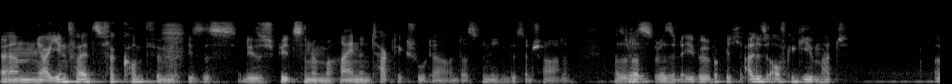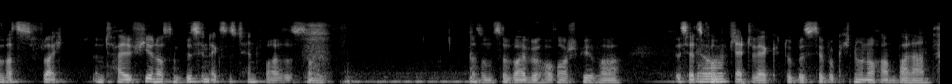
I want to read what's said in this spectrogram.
Ähm, ja, jedenfalls verkommt für mich dieses, dieses Spiel zu einem reinen Taktik-Shooter und das finde ich ein bisschen schade. Also, dass mhm. Resident Evil wirklich alles aufgegeben hat, was vielleicht in Teil 4 noch so ein bisschen existent war. Das ist so ein also ein Survival-Horror-Spiel war, ist jetzt ja. komplett weg. Du bist ja wirklich nur noch am Ballern.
